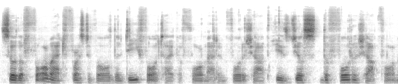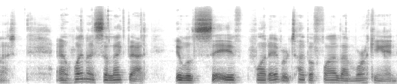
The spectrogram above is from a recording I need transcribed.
So the format, first of all, the default type of format in Photoshop is just the Photoshop format. And when I select that, it will save whatever type of file I'm working in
